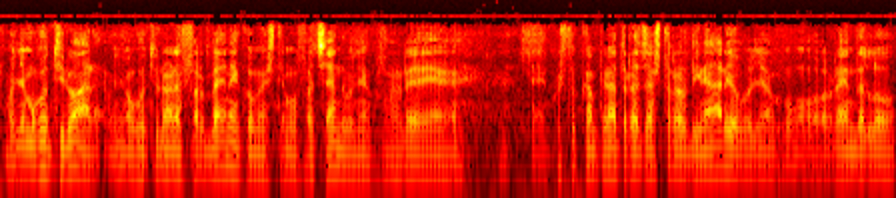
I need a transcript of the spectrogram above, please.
Vogliamo continuare, vogliamo continuare a far bene come stiamo facendo, vogliamo fare eh, questo campionato era già straordinario, vogliamo renderlo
